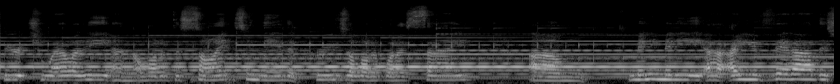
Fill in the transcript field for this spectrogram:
spirituality, and a lot of the science in there that proves a lot of what I say. Um, many, many uh, Ayurveda, this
